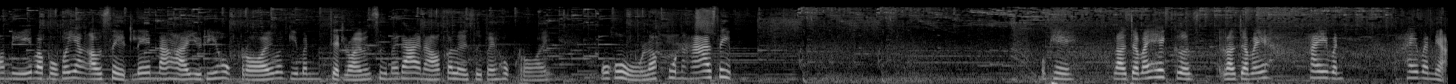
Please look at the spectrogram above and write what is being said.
รอบนี้บาโบก็ยังเอาเศษเล่นนะคะ อยู่ที่ 600 เมื่อกี้มัน 700 มันซื้อไม่ได้นะก็เลยซื้อไป 600 โอ้โห แล้วคูณ 50 โอเค เราจะไม่ให้เกินเราจะไม่ให้มันให้มันเนี่ย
